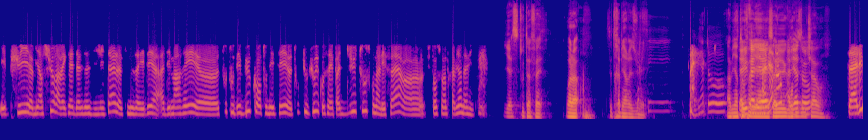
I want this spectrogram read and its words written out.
Et puis bien sûr avec l'aide d'Alsace Digital qui nous a aidé à, démarrer tout au début quand on était tout cucu et qu'on savait pas du tout ce qu'on allait faire. tu t'en souviens très bien, David. Yes, tout à fait. Voilà, c'est très bien résumé. Merci. À bientôt. À bientôt, Salut, Fabien. Salut, gros bisous, ciao. Salut.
